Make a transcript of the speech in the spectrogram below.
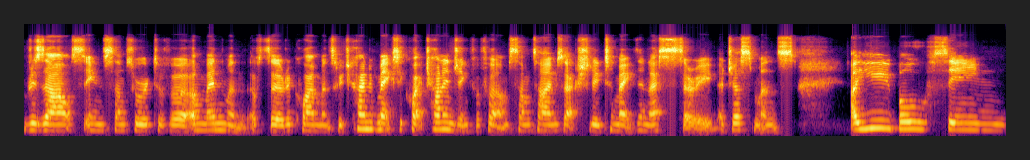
results in some sort of uh, amendment of the requirements, which kind of makes it quite challenging for firms sometimes actually to make the necessary adjustments. Are you both seeing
